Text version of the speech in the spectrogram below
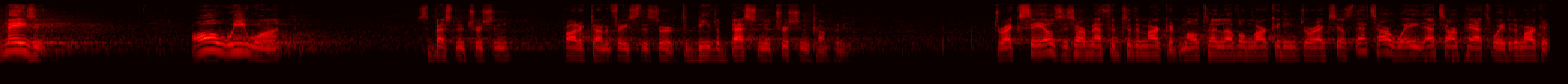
Amazing. All we want is the best nutrition product on the face of this earth, to be the best nutrition company. Direct sales is our method to the market. Multi level marketing, direct sales. That's our way, that's our pathway to the market.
